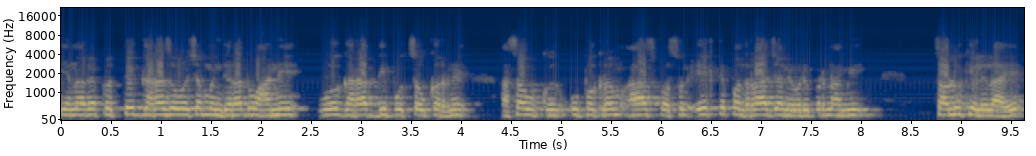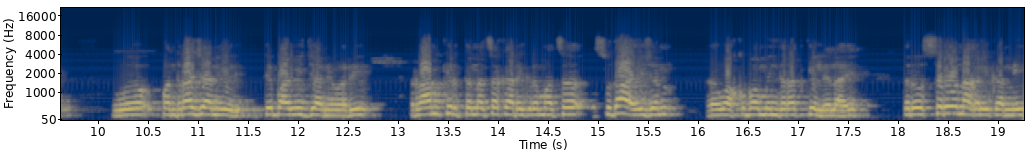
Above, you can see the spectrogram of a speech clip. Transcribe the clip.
येणाऱ्या प्रत्येक घराजवळच्या मंदिरात वाहने व घरात दीपोत्सव करणे असा उप उपक्रम आजपासून एक ते पंधरा जानेवारीपर्यंत आम्ही चालू केलेला आहे. व पंधरा जानेवारी ते बावीस जानेवारी रामकीर्तनाचा कार्यक्रमाचं सुद्धा आयोजन वाकोबा मंदिरात केलेलं आहे. तर सर्व नागरिकांनी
